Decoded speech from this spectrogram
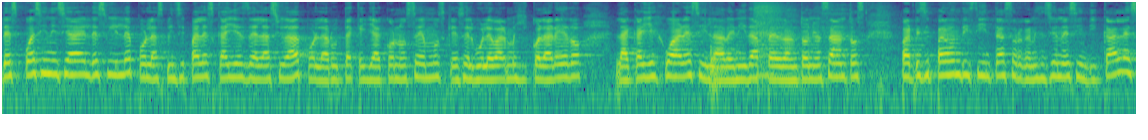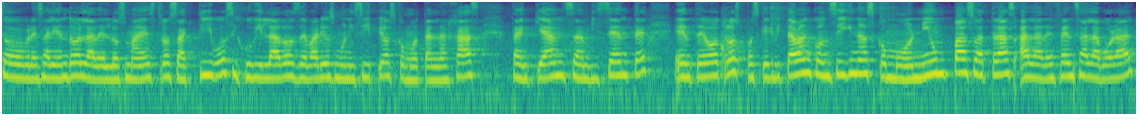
después iniciar el desfile por las principales calles de la ciudad, por la ruta que ya conocemos, que es el Boulevard México Laredo, la calle Juárez y la avenida Pedro Antonio Santos. Participaron distintas organizaciones sindicales, sobresaliendo la de los maestros activos y jubilados de varios municipios como Tanlajas, Tanquián, San Vicente, entre otros, pues que gritaban consignas como ni un paso atrás a la defensa laboral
